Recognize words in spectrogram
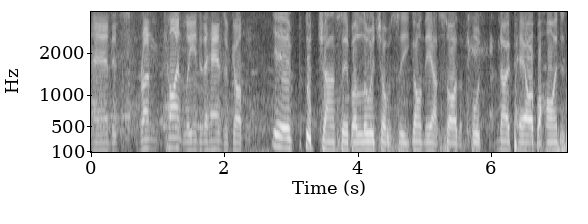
and it's run kindly into the hands of Godley. Yeah, good chance there by Lujic. Obviously, going the outside of the foot, no power behind it.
